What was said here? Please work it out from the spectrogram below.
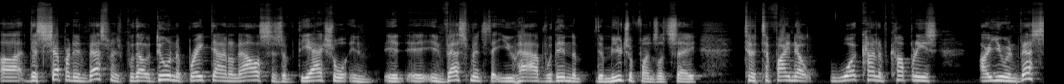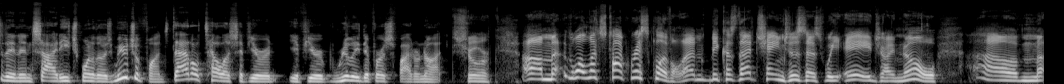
uh, the separate investments without doing a breakdown analysis of the actual in, in, investments that you have within the, the mutual funds, let's say, to, to find out what kind of companies are you invested in inside each one of those mutual funds. That'll tell us if you're if you're really diversified or not. Sure. Um, well let's talk risk level um, because that changes as we age i know. Um,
